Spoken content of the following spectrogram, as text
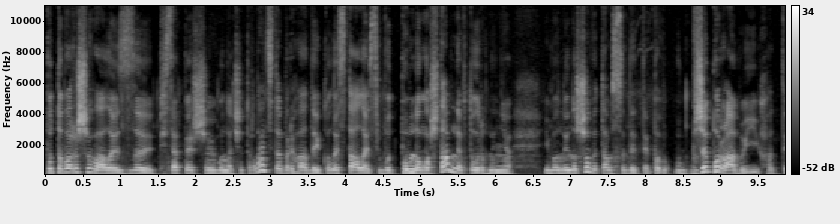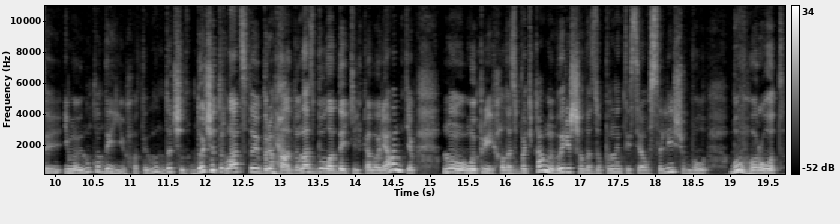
потоваришували з 51-ї вона 14-та бригада, і коли сталося повномасштабне вторгнення, і вони, ну що ви там сидите? Вже пора виїхати. І ми, ну куди їхати? Ну, до, до 14-ї бригади. У нас було декілька варіантів. Ну, ми приїхали з батьками, вирішили зупинитися у селі, щоб був, був город.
